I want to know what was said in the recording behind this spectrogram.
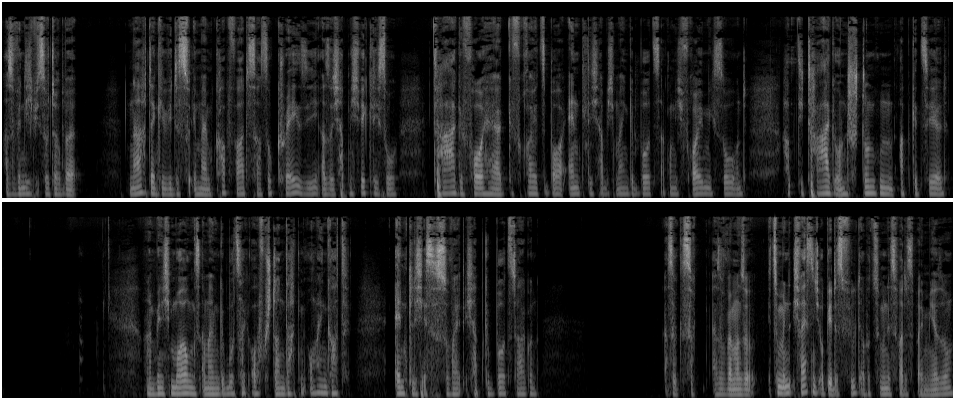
also wenn ich so darüber nachdenke, wie das so in meinem Kopf war, das war so crazy. Also ich habe mich wirklich so Tage vorher gefreut, boah, endlich habe ich meinen Geburtstag und ich freue mich so und habe die Tage und Stunden abgezählt. Und dann bin ich morgens an meinem Geburtstag aufgestanden, dachte mir, oh mein Gott, endlich ist es soweit, ich habe Geburtstag und also, also wenn man so, zumindest, ich weiß nicht, ob ihr das fühlt, aber zumindest war das bei mir so.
